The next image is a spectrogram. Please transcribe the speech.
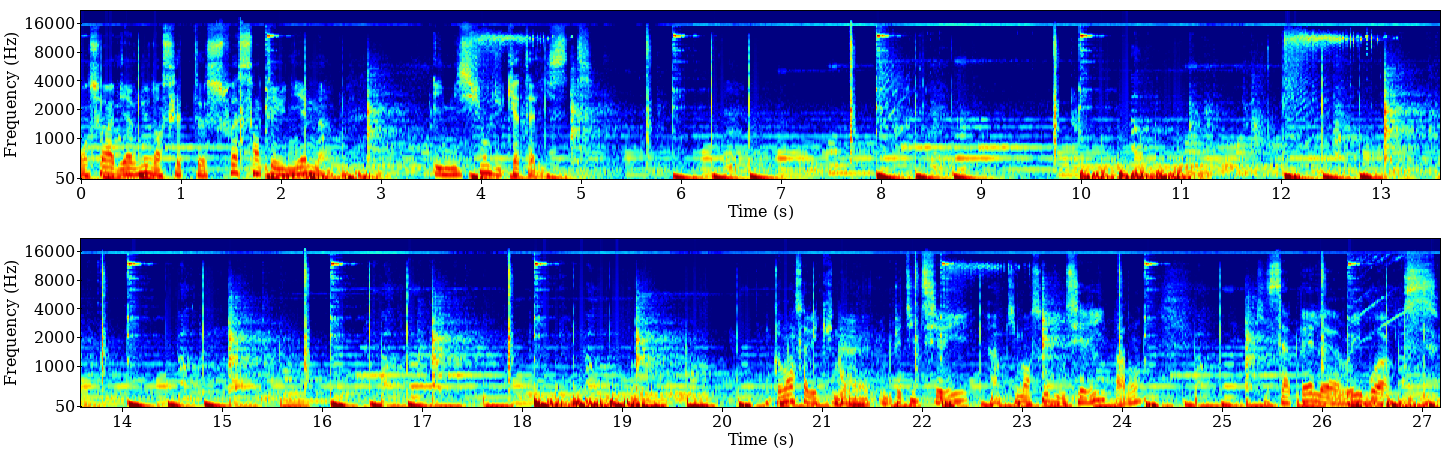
Bonsoir et bienvenue dans cette 61e émission du Catalyst. On commence avec une, petite série, un petit morceau d'une série, pardon, qui s'appelle Reworks.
